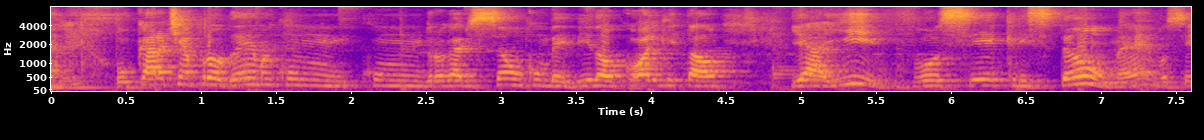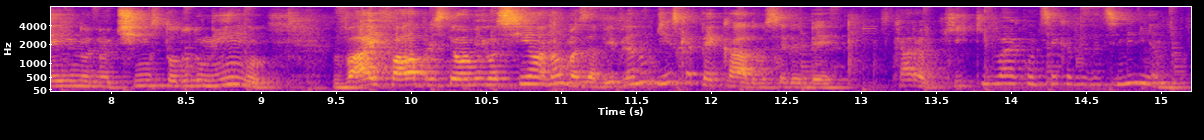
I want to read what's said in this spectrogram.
o cara tinha problema com, com drogadição, com bebida alcoólica e tal. E aí, você cristão, né? Você no, no Teams todo domingo, vai e fala pra esse teu amigo assim, ó, não, mas a Bíblia não diz que é pecado você beber. Cara, o que, que vai acontecer com a vida desse menino?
